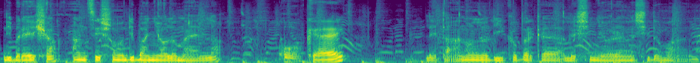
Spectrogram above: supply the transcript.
di Brescia, anzi sono di Bagnolo Mella. Ok. L'età non lo dico perché alle signore non si domanda.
